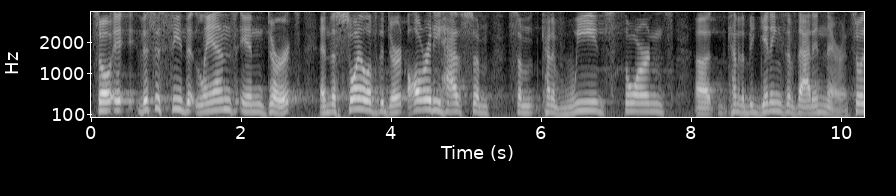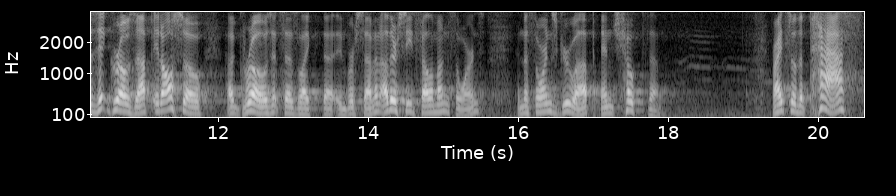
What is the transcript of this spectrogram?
So, it, this is seed that lands in dirt, and the soil of the dirt already has some, some kind of weeds, thorns, uh, kind of the beginnings of that in there. And so as it grows up, it also uh, grows. It says, like uh, in verse 7 other seed fell among thorns, and the thorns grew up and choked them. Right? So the path,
